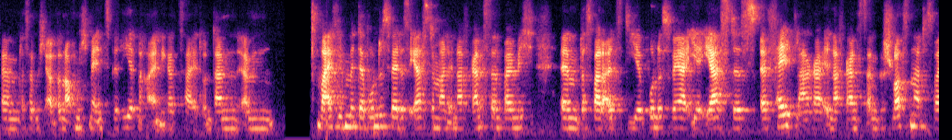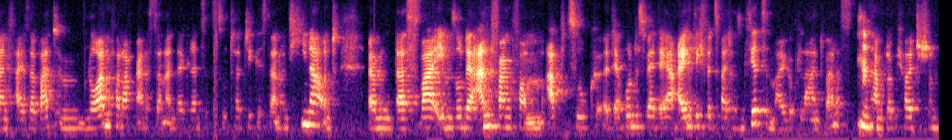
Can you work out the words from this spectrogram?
ähm, das hat mich dann auch nicht mehr inspiriert nach einiger Zeit. Und dann ähm, war ich eben mit der Bundeswehr das erste Mal in Afghanistan, weil mich, ähm, das war als die Bundeswehr ihr erstes äh, Feldlager in Afghanistan geschlossen hat. Das war in Faisabad im Norden von Afghanistan an der Grenze zu Tadschikistan und China. Und ähm, das war eben so der Anfang vom Abzug der Bundeswehr, der eigentlich für 2014 mal geplant war. Das haben, glaube ich, heute schon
